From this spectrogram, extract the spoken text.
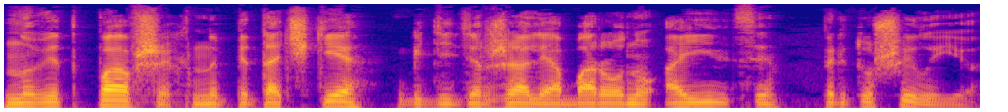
но вид павших на пятачке, где держали оборону аильцы, притушил ее.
